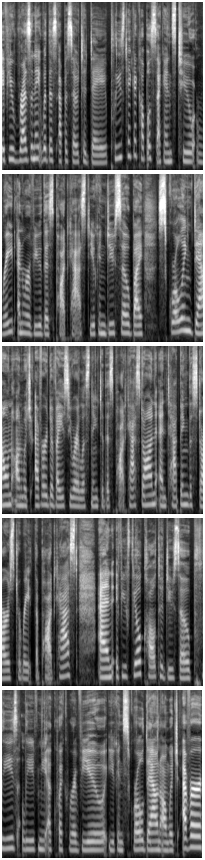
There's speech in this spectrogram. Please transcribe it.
If you resonate with this episode today, please take a couple seconds to rate and review this podcast. You can do so by scrolling down on whichever device you are listening to this podcast on and tapping the stars to rate the podcast. And if you feel called to do so, please leave me a quick review. You can scroll down on whichever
